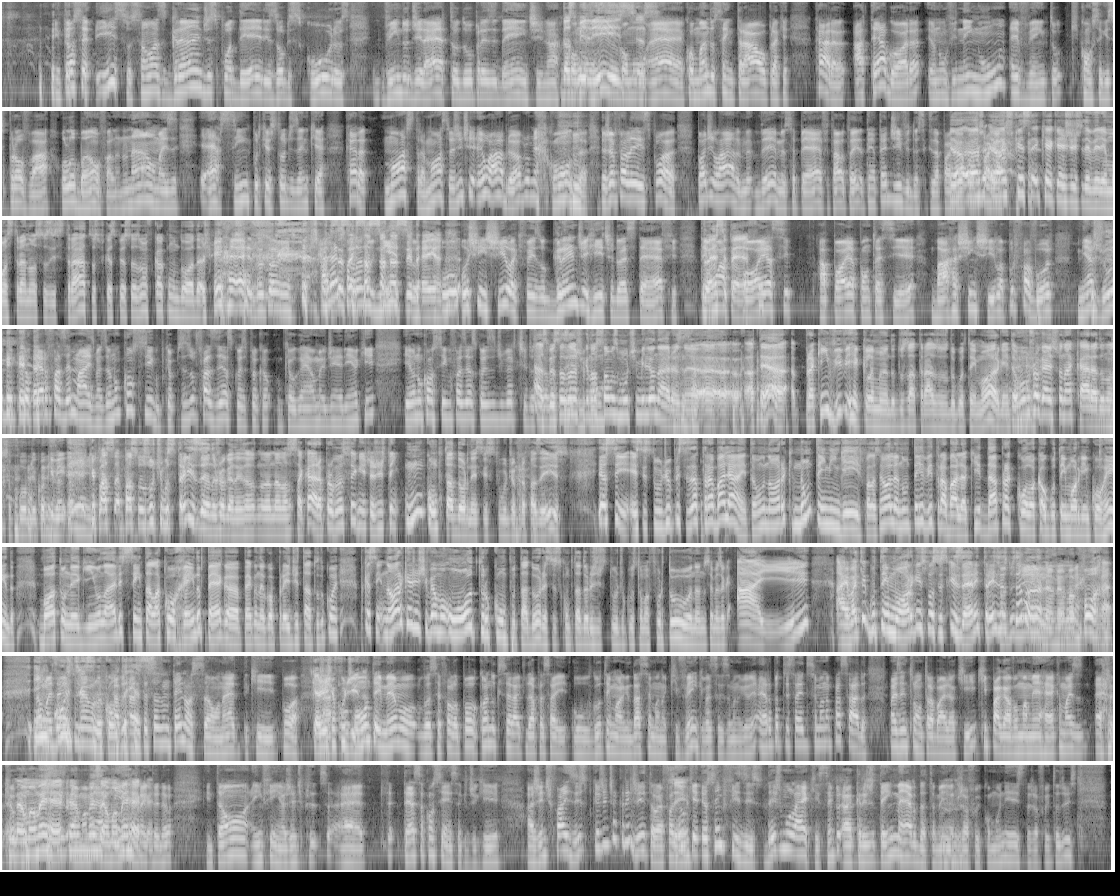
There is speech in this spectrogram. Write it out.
Então, cê- isso são os grandes poderes obscuros vindo direto do presidente. Na, Das milícias. como- é, comando central para que. Cara, até agora eu não vi nenhum evento que conseguisse provar o Lobão falando, não, mas é assim porque eu estou dizendo que é. Cara, mostra, mostra. A gente, eu abro, eu abro minha conta. eu já falei isso, pô, pode ir lá ver meu CPF e tal. Eu tenho- eu até dívida, se quiser pagar, Eu, eu acho, eu pagar. acho que, esse, que, que a gente deveria mostrar nossos extratos, porque as pessoas vão ficar com dó da gente. É, exatamente. que vai ser sensacional essa ideia. O, o Chinchila, que fez o grande hit do STF, tem Do um apoia-se apoia.se barra chinchila, por favor, me ajudem, porque eu quero fazer mais, mas eu não consigo, porque eu preciso fazer as coisas porque eu, que eu ganhar o meu dinheirinho aqui e eu não consigo fazer as coisas divertidas. É, As pessoas vocês. acham que Então, nós somos multimilionários, né? É, é, Até pra quem vive reclamando dos atrasos do Guten Morgen, então vamos jogar isso na cara do nosso público que, que passa, passa os últimos três anos jogando isso na, na nossa cara. O problema é o seguinte: a gente tem um computador nesse estúdio pra fazer isso, e assim, esse estúdio precisa trabalhar. Então, na hora que não tem ninguém, fala assim: olha, não teve trabalho aqui, dá pra colocar o Guten Morgen correndo, bota o neguinho lá, ele senta lá correndo, pega, pega o negócio pra editar tudo correndo. Porque assim, na hora que a gente tiver uma- um outro computador, esses computadores de estúdio custam uma fortuna, não sei mais o que. Aí. Aí vai ter Guten Morgen se vocês quiserem, três vezes por dia, semana, meu. Mas exatamente. porra. Não, mas é isso mesmo. não A- acontece. As pessoas não têm noção, né? Que, pô. Que a gente é fudido. Ontem mesmo você falou, pô, quando que será que dá pra sair? O Guten Morgen da semana que vem, que vai ser semana que vem, era pra ter saído semana passada. Mas entrou um trabalho aqui que pagava uma merreca, mas era que eu É uma merreca, preciso- mas é uma merreca. entendeu? Então, enfim, a gente precisa. é, te- ter essa consciência de que a gente faz isso porque a gente acredita. Vai fazer Sim. o quê? Eu sempre fiz isso, desde moleque. Sempre acreditei em merda também. Uhum. Eu já fui comunista, já fui tudo isso.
